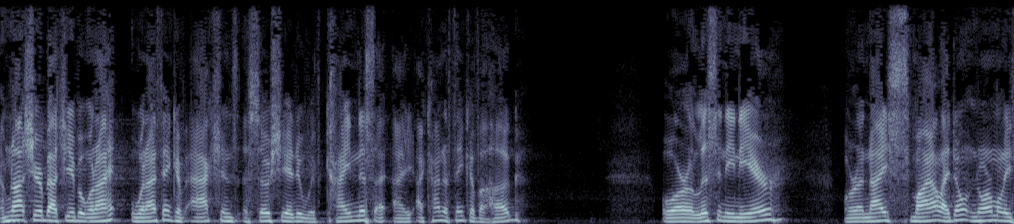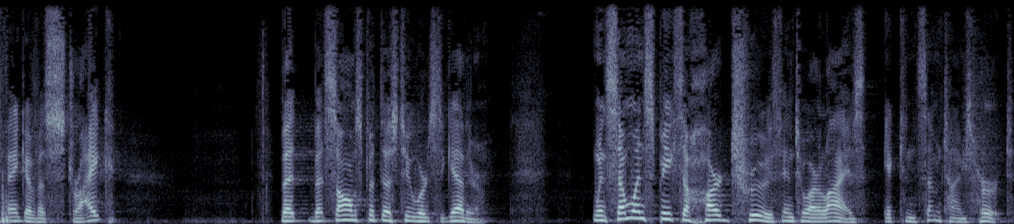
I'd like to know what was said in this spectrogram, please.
I'm not sure about you, but when I, when I think of actions associated with kindness, I, I, I kind of think of a hug or a listening ear or a nice smile. I don't normally think of a strike, but, but Psalms put those two words together. When someone speaks a hard truth into our lives, it can sometimes hurt.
